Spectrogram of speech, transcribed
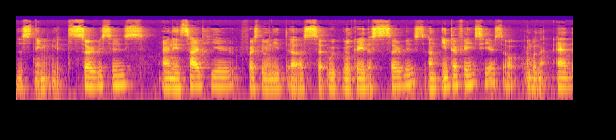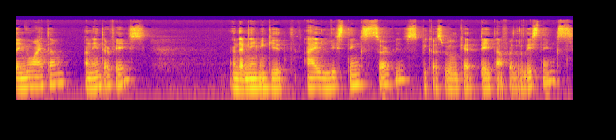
just naming it services. And inside here firstly we need a we will create a service an interface here. So i'm going to add a new item an interface. And i'm naming it i listings service because we will get data for the listings.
